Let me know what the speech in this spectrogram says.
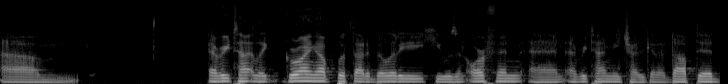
Um, every time like growing up with that ability he was an orphan and every time he tried to get adopted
